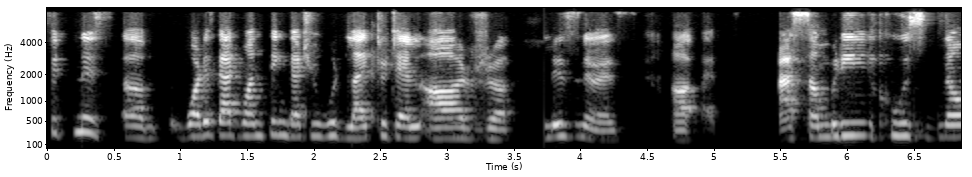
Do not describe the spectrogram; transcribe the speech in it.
fitness um, what is that one thing that you would like to tell our uh, listeners uh, as somebody who's now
